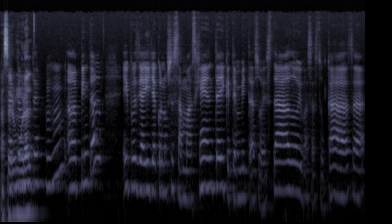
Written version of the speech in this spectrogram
Hacer un mural. exactamente. Ujú, a pintar. Y pues de ahí ya conoces a más gente y que te invita a su estado y vas a su casa.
